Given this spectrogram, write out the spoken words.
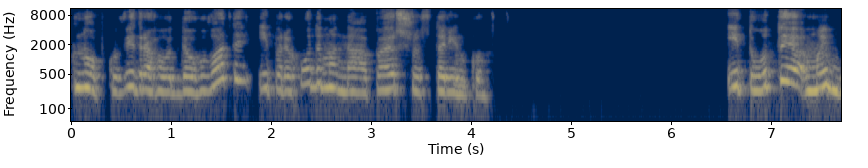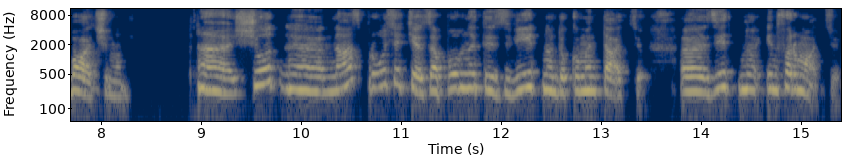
кнопку відредагувати і переходимо на першу сторінку. І тут е, ми бачимо, е, що нас просять заповнити звітну документацію, звітну інформацію.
